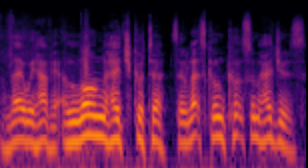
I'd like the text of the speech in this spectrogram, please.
and there we have it, a long hedge cutter. So let's go and cut some hedges.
